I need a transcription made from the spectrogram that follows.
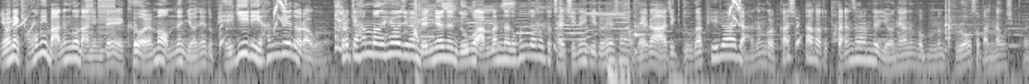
연애 경험이 많은 건 아닌데 그 얼마 없는 연애도 100일이 한계더라고요. 그렇게 한 번 헤어지면 몇 년은 누구 안 만나도 혼자서도 잘 지내기도 해서 내가 아직 누가 필요하지 않은 걸까 싶다가도 다른 사람들 연애하는 거 보면 부러워서 만나고 싶어요.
